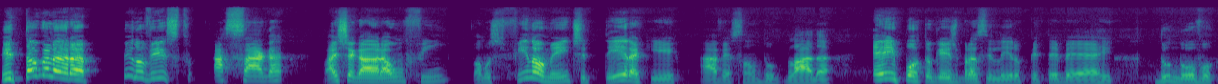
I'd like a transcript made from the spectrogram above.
Então, galera, pelo visto, a saga vai chegar a um fim. Vamos finalmente ter aqui a versão dublada em português brasileiro PTBR do novo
